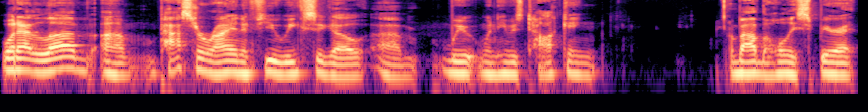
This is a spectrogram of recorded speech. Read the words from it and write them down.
What I love, um, Pastor Ryan a few weeks ago, um, we, when he was talking about the Holy Spirit,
